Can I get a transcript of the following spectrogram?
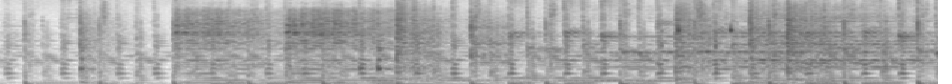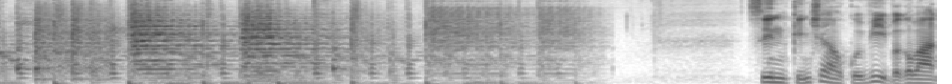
Xin kính chào quý vị và các bạn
